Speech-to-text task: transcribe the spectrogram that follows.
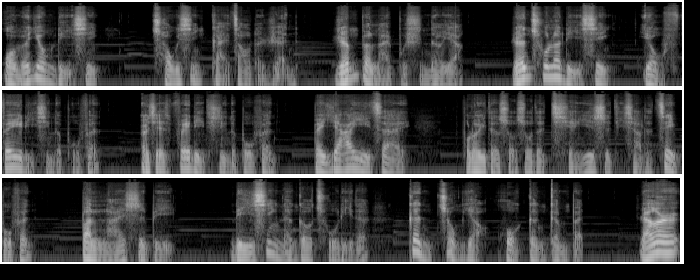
我们用理性重新改造的人。人本来不是那样，人除了理性，有非理性的部分，而且非理性的部分被压抑在弗洛伊德所说的潜意识底下的这部分，本来是比理性能够处理的。更重要或更根本，然而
